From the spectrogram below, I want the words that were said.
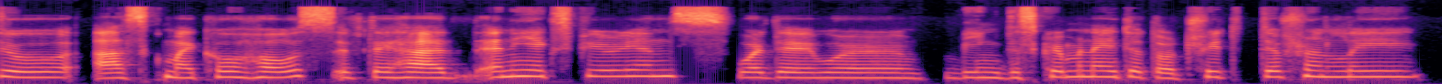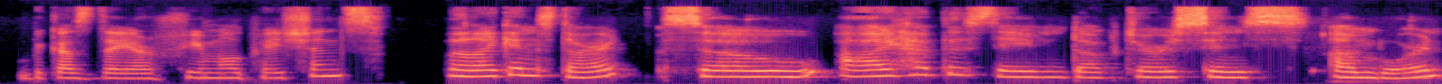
to ask my co hosts if they had any experience where they were being discriminated or treated differently because they are female patients? Well, I can start. So, I have the same doctor since I'm born.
